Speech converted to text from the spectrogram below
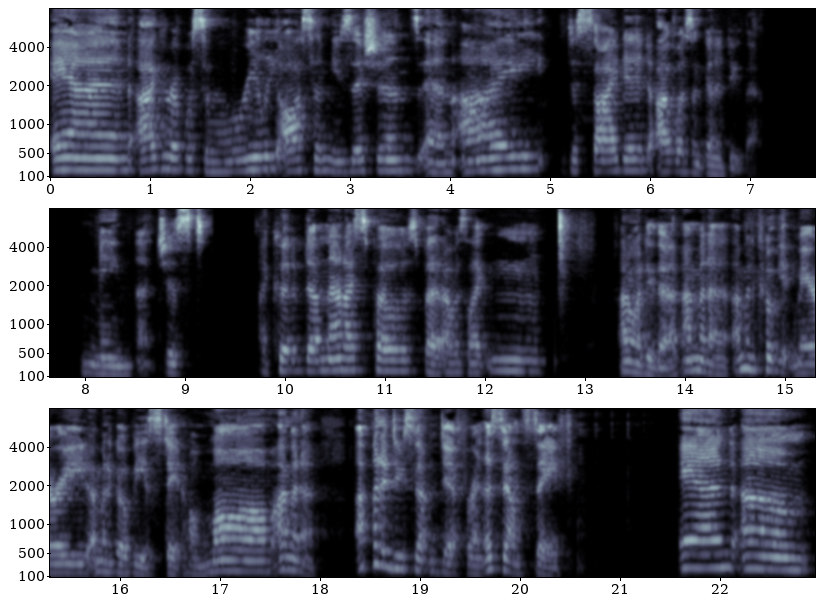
And I grew up with some really awesome musicians, and I decided I wasn't going to do that. I mean, just I could have done that, I suppose, but I was like, mm, I don't want to do that. I'm gonna I'm gonna go get married. I'm gonna go be a stay at home mom. I'm gonna I'm to do something different. That sounds safe. And um,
